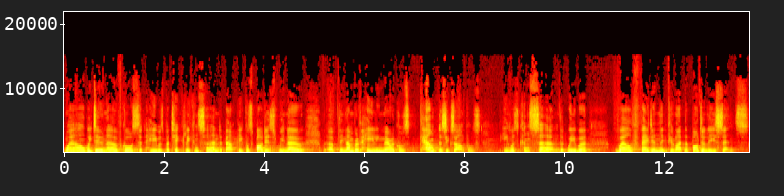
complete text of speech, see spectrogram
Well, we do know, of course, that he was particularly concerned about people's bodies. We know of the number of healing miracles, countless examples. He was concerned that we were well fed in, the, if you like, the bodily sense.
